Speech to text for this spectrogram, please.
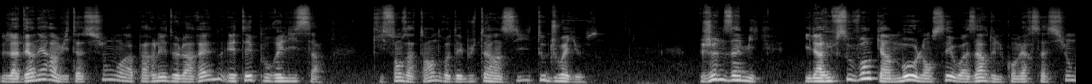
La dernière invitation à parler de la reine était pour Elissa, qui sans attendre débuta ainsi, toute joyeuse. Jeunes amis, il arrive souvent qu'un mot lancé au hasard d'une conversation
